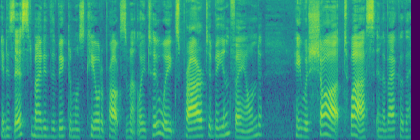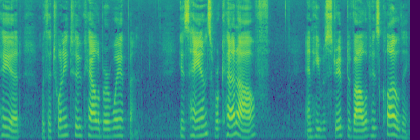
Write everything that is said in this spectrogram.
It is estimated the victim was killed approximately two weeks prior to being found. He was shot twice in the back of the head with a 22 caliber weapon. His hands were cut off and he was stripped of all of his clothing.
